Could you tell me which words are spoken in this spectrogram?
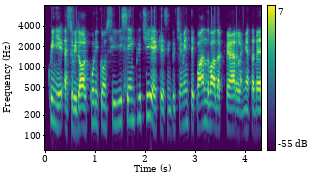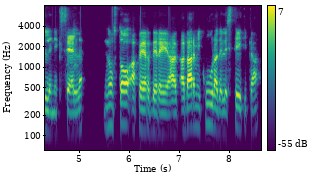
quindi adesso vi do alcuni consigli semplici e che semplicemente quando vado a creare la mia tabella in Excel non sto a perdere, a, a darmi cura dell'estetica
